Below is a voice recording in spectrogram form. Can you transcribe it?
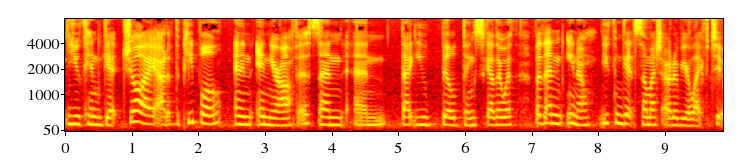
you can get joy out of the people in, in your office and and that you build things together with. But then, you know, you can get so much out of your life too.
